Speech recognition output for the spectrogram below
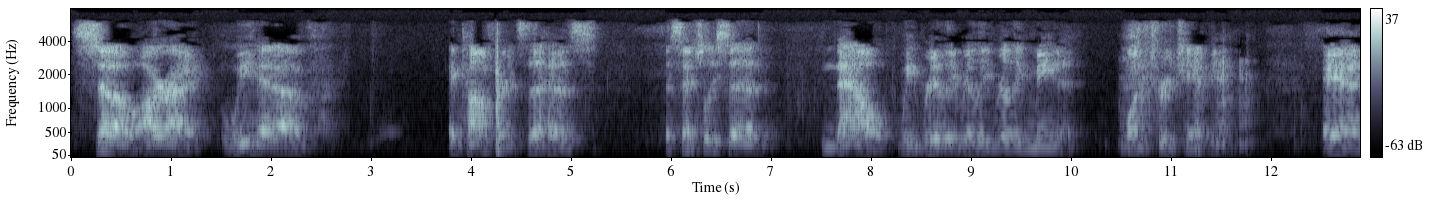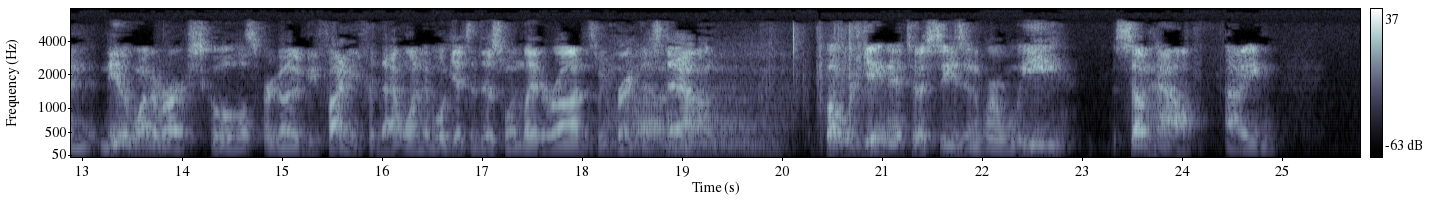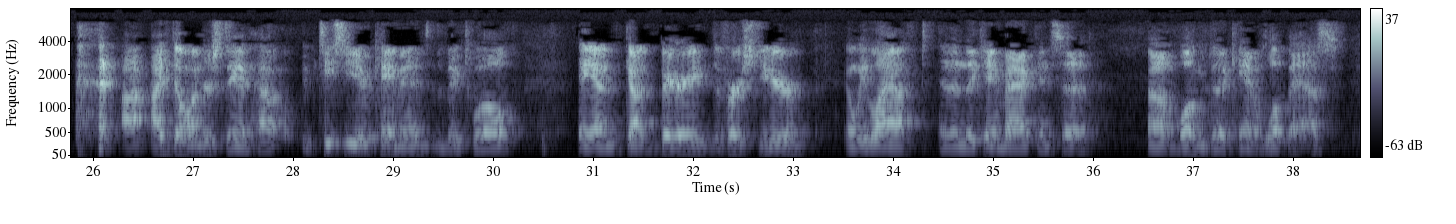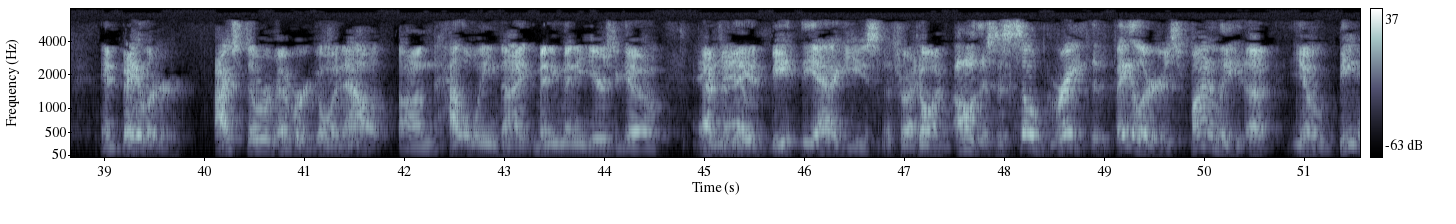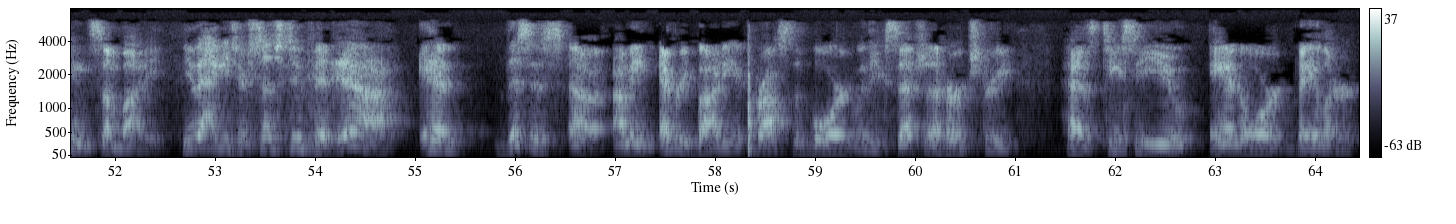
So, all right, we have a conference that has essentially said, now we really, really, really mean it. One true champion. And neither one of our schools are going to be fighting for that one. And we'll get to this one later on as we break this down. But we're getting into a season where we somehow, I mean, I, I don't understand how TCU came into the Big 12 and got buried the first year, and we laughed, and then they came back and said, um, "Welcome to a can of whoop ass." And Baylor, I still remember going out on Halloween night many, many years ago after they had beat the Aggies. That's right. Going, "Oh, this is so great that Baylor is finally, uh, you know, beating somebody." You Aggies are so stupid. Yeah, and this is, uh, I mean, everybody across the board, with the exception of Herbstreit, has TCU and or Baylor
